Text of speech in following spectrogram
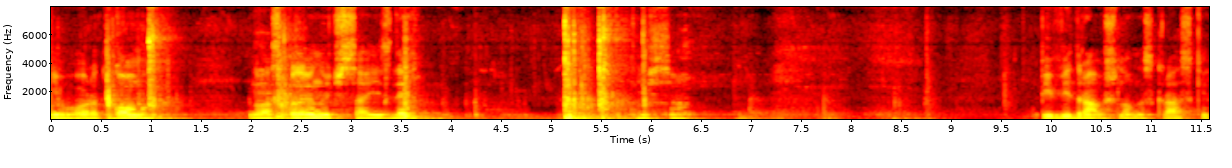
і в город кома. Два з половиною часа їзди. І все. Пів відра вийшло в нас краски.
